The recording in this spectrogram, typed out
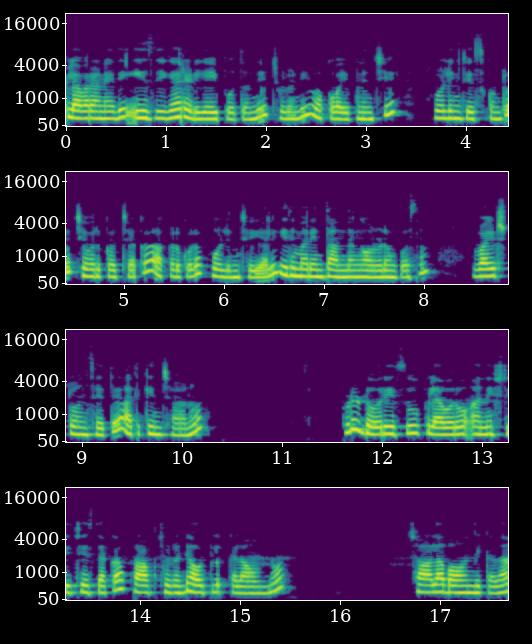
ఫ్లవర్ అనేది ఈజీగా రెడీ అయిపోతుంది. చూడండి ఒకవైపు నుంచి ఫోల్డింగ్ చేసుకుంటూ చివరికి వచ్చాక అక్కడ కూడా ఫోల్డింగ్ చేయాలి. ఇది మరింత అందంగా ఉండడం కోసం వైట్ స్టోన్స్ అయితే అతికించాను. ఇప్పుడు డోరీసు ఫ్లవరు అన్నీ స్టిచ్ చేశాక ఫ్రాక్ చూడండి అవుట్లుక్ ఎలా ఉందో. చాలా బాగుంది కదా.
